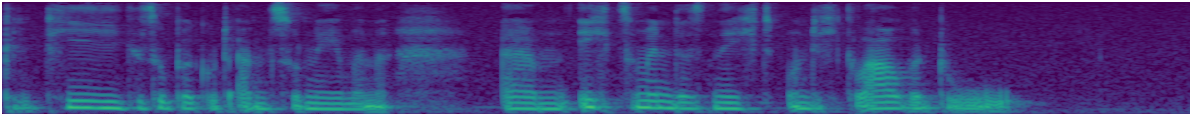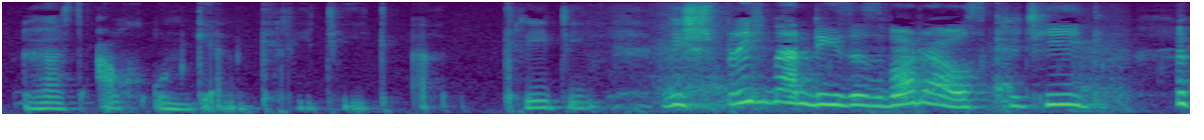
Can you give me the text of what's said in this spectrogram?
Kritik super gut anzunehmen. Ähm, ich zumindest nicht. Und ich glaube, du hörst auch ungern Kritik. Äh, Kritik. Wie spricht man dieses Wort aus? Kritik.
